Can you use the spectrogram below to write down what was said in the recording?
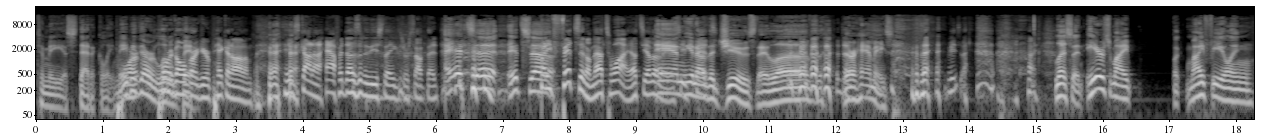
to me aesthetically. Maybe Poor, they're a poor little Goldberg, big. you're picking on him. He's got a half a dozen of these things or something. It's uh, it's uh, But he fits in them. That's why. That's the other and you know the. Jews they love their Hemis. Listen, here's my look. My feeling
